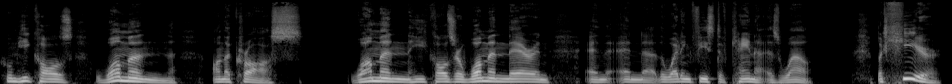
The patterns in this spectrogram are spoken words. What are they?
whom he calls woman on the cross. Woman, he calls her woman there in, in, in uh, the wedding feast of Cana as well. But here,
